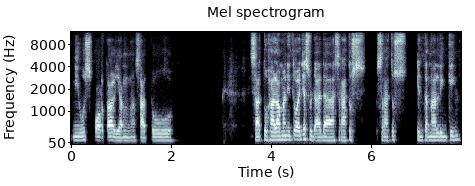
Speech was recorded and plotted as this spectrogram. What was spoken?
news portal yang satu satu halaman itu aja sudah ada 100 100 internal linking.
